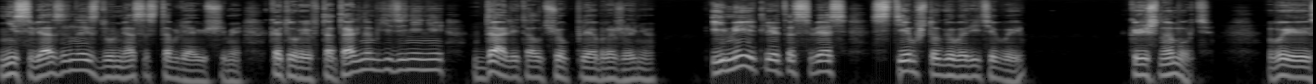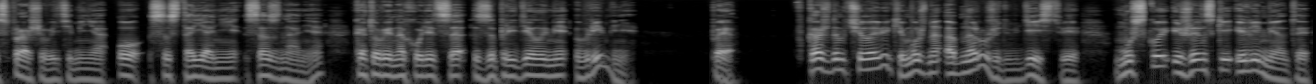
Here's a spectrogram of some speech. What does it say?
не связанные с двумя составляющими, которые в тотальном единении дали толчок преображению. Имеет ли это связь с тем, что говорите вы? Кришнамурти, вы спрашиваете меня о состоянии сознания, которое находится за пределами времени? П. В каждом человеке можно обнаружить в действии мужской и женский элементы.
